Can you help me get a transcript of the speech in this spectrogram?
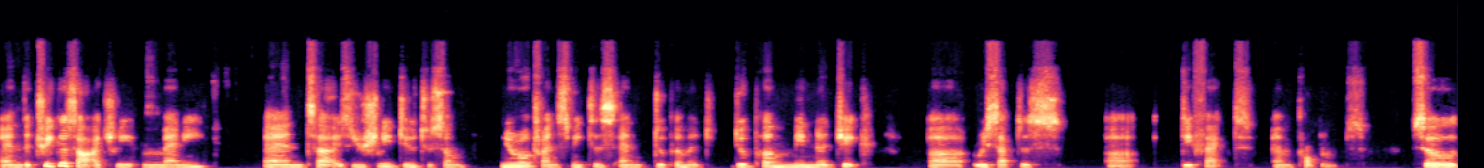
And the triggers are actually many, and uh, it's usually due to some neurotransmitters and dopaminergic uh, receptors uh, defect and problems. So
